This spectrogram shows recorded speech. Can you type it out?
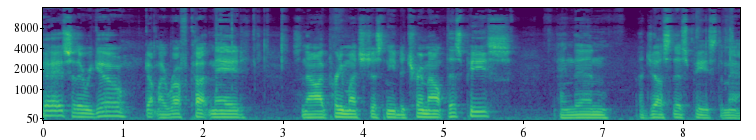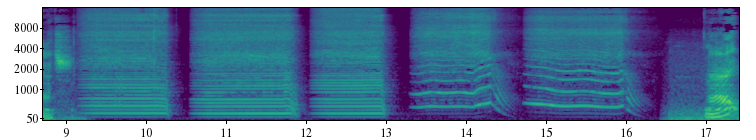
Okay, so there we go. Got my rough cut made. So now I pretty much just need to trim out this piece and then adjust this piece to match. All right,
